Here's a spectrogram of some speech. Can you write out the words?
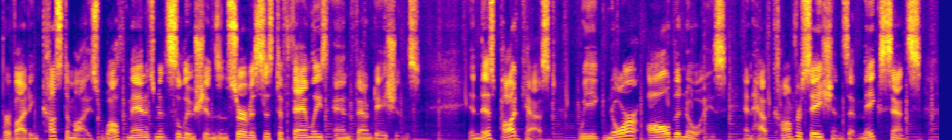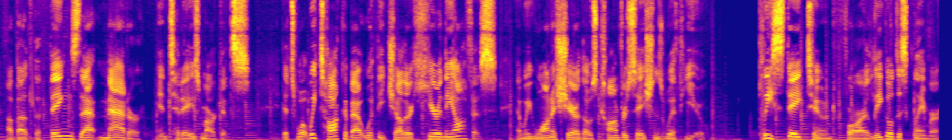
providing customized wealth management solutions and services to families and foundations. In this podcast, we ignore all the noise and have conversations that make sense about the things that matter in today's markets. It's what we talk about with each other here in the office, and we want to share those conversations with you. Please stay tuned for our legal disclaimer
